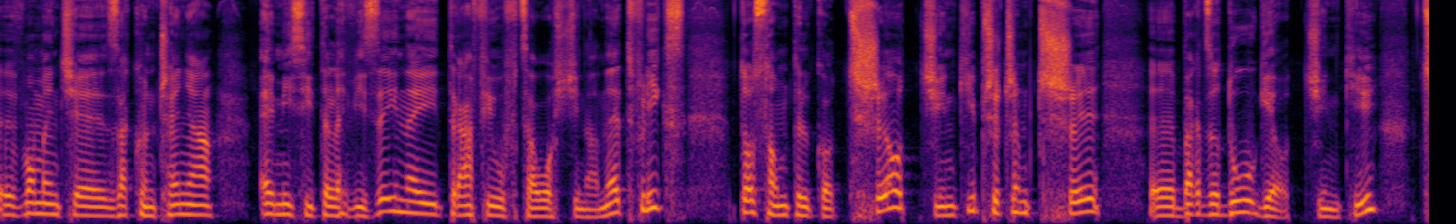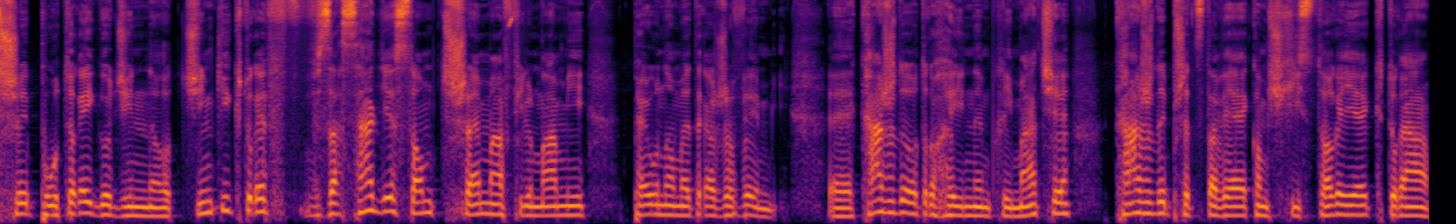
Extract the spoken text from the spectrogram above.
w momencie zakończenia emisji telewizyjnej trafił w całości na Netflix. To są tylko trzy odcinki, przy czym trzy e, bardzo długie odcinki, trzy półtorej godzinne odcinki, które w zasadzie są trzema filmami pełnometrażowymi. E, każdy o trochę innym klimacie, każdy przedstawia jakąś historię, która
